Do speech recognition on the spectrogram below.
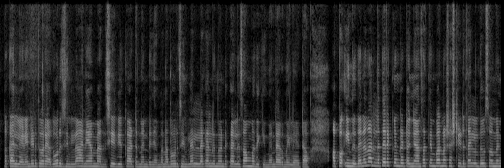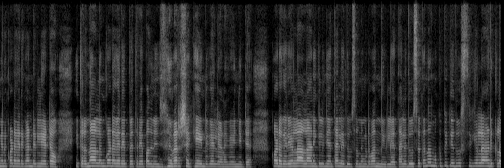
അപ്പോൾ കല്യാണിന്റെ അടുത്ത് പറയാം അത് ഒറിജിനൽ ആനയമ്മ അത് ചെവിയൊക്കെ കാട്ടുന്നുണ്ട് ഞാൻ പറഞ്ഞത് ഒറിജിനൽ എല്ലാ കല്ലെന്ന് വേണ്ടി കല്ല് സമ്മതിക്കുന്നുണ്ടായിരുന്നില്ല കേട്ടോ. അപ്പോൾ ഇന്ന് തന്നെ നല്ല തിരക്കുണ്ട് കേട്ടോ. ഞാൻ സത്യം പറഞ്ഞ ഷഷ്ടിയുടെ തലേ ദിവസം ഒന്നും ഇങ്ങനെ കൊടകര കണ്ടില്ല കേട്ടോ. ഇത്ര നാളും കൊടകര ഇപ്പോൾ എത്രയാണ് പതിനഞ്ച് വർഷമൊക്കെ ഉണ്ട് കല്യാണം കഴിഞ്ഞിട്ട് കൊടകരയുള്ള ആളാണെങ്കിൽ ഞാൻ തലേ ദിവസം ഒന്നും ഇങ്ങോട്ട് വന്നില്ല. തലേ ദിവസമൊക്കെ നമുക്ക് പിറ്റേ ദിവസത്തേക്കുള്ള അടുക്കള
